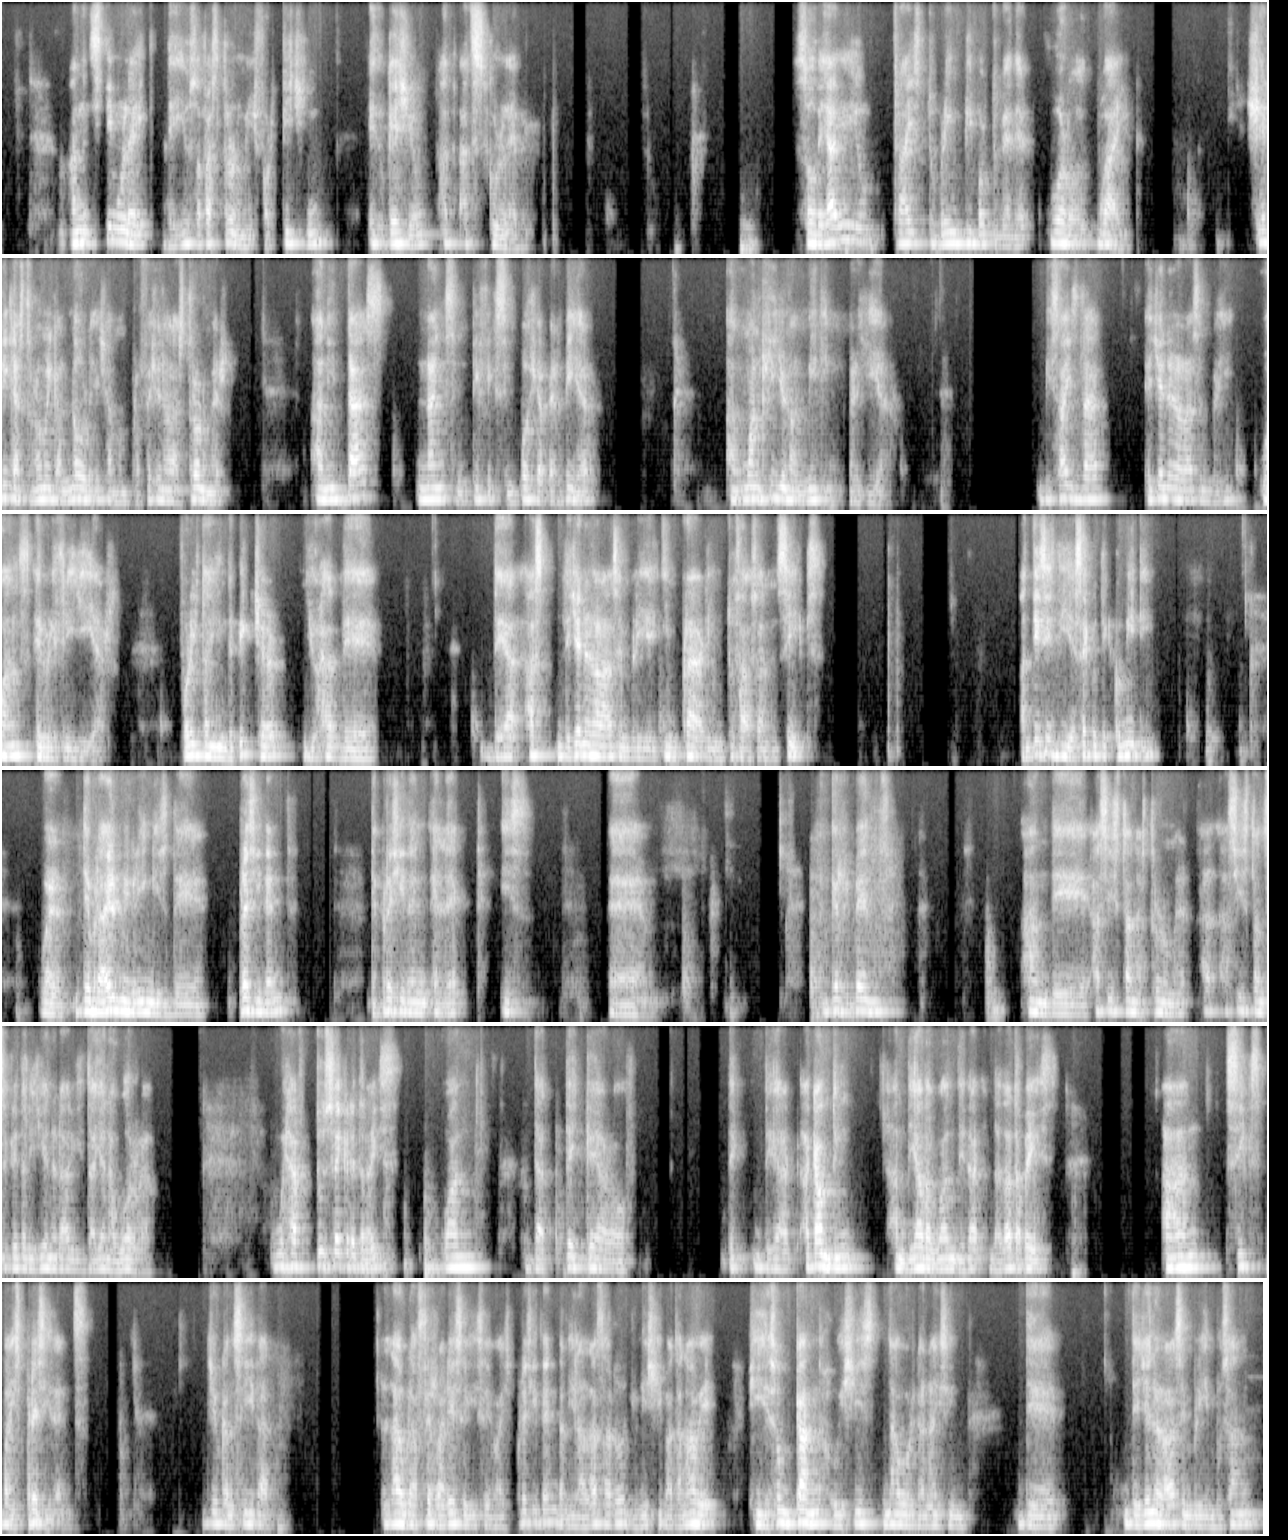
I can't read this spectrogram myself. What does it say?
and stimulate the use of astronomy for teaching education at, at school level. So the IAU tries to bring people together worldwide, sharing astronomical knowledge among professional astronomers, and it does nine scientific symposia per year and one regional meeting per year. Besides that, a General Assembly once every three years. For instance, in the picture, you have the, the, the General Assembly in Prague in 2006. And this is the executive committee where Deborah Elmegreen is the president the president-elect is um, Gary Benz, and the assistant astronomer, assistant secretary general is Diana Worrall. We have two secretaries, one that take care of the, the accounting and the other one, the, the database, and six vice presidents. You can see that Laura Ferrarese is a vice president, Daniela Lazzaro, Junichi Watanabe, Hye-Sung Kang, who is now organizing the, the General Assembly in Busan,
